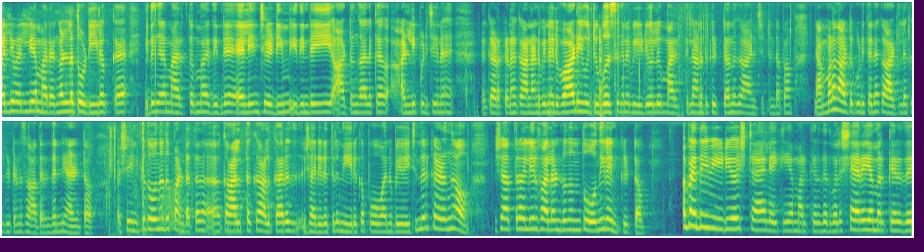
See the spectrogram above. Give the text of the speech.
വലിയ വലിയ മരങ്ങളിലെ തൊടിയിലൊക്കെ ഇതിങ്ങനെ മരത്തുമ്പോൾ ഇതിന്റെ ഇലയും ചെടിയും ഇതിന്റെ ഈ ആട്ടുംകാലൊക്കെ അള്ളി പിടിച്ചിങ്ങനെ കിടക്കണ കാണാണ്ട് പിന്നെ ഒരുപാട് യൂട്യൂബേഴ്സ് ഇങ്ങനെ വീഡിയോയിൽ മരത്തിലാണ് ഇത് കിട്ടുകയെന്ന് കാണിച്ചിട്ടുണ്ട്. അപ്പം നമ്മളെ നാട്ടിൽ കൂടി തന്നെ കാട്ടിലൊക്കെ കിട്ടേണ്ട സാധനം തന്നെയാണ്. കേട്ടോ. പക്ഷേ എനിക്ക് തോന്നുന്നത് പണ്ടത്തെ കാലത്തൊക്കെ ആൾക്കാർ ശരീരത്തിൽ നീരൊക്കെ പോകാൻ ഉപയോഗിച്ചിരുന്ന ഒരു കിഴങ്ങാവും. പക്ഷെ അത്ര വലിയൊരു ഫലം ഉണ്ടെന്നൊന്നും തോന്നിയില്ല എനിക്ക് കേട്ടോ അപ്പോൾ എന്റെ ഈ വീഡിയോ ഇഷ്ടമായ ലൈക്ക് ചെയ്യാൻ മറക്കരുത് അതുപോലെ ഷെയർ ചെയ്യാൻ മറക്കരുത്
